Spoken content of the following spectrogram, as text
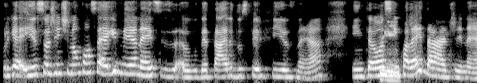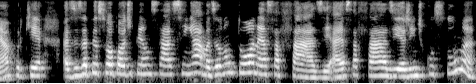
Porque isso a gente não consegue ver, né? Esses, o detalhe dos perfis, né? Então, assim, Sim. qual é a idade, né? Porque às vezes a pessoa pode pensar assim, ah, mas eu não tô nessa fase, a essa fase, e a gente costuma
